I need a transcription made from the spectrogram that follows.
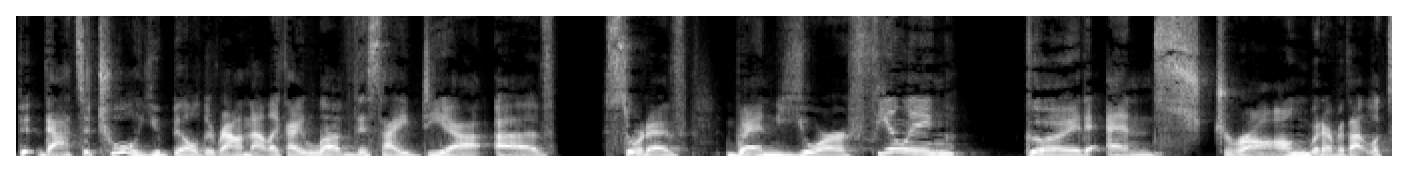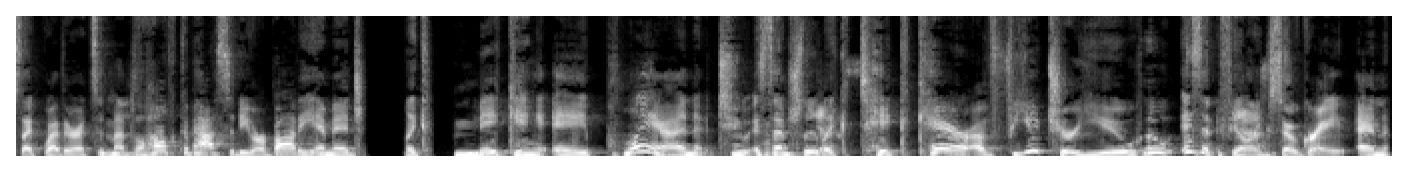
b- that's a tool you build around that like i love this idea of sort of when you're feeling good and strong, whatever that looks like, whether it's a mm-hmm. mental health capacity or body image, like mm-hmm. making a plan to essentially yes. like take care of future you who isn't feeling yes. so great. And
